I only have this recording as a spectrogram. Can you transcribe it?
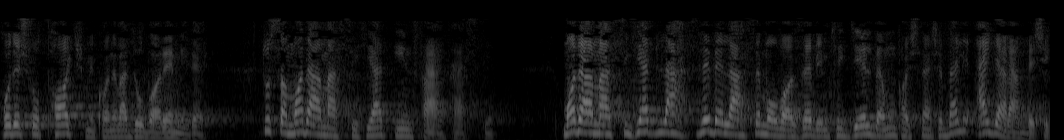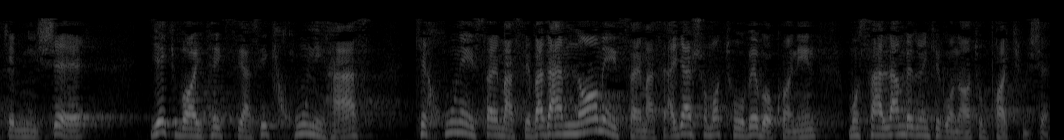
خودش رو پاک می‌کنه و دوباره میره. دوستان ما در مسیحیت این فرد هستیم. ما در مسیحیت لحظه به لحظه مواظبیم که گل بهمون پاشیده نشه. ولی اگرم بشه که میشه یک وایتکسی هست یک خونی هست که خون عیسی مسیح و در نام عیسی مسیح اگر شما توبه بکنین مسلم بدونین که گناهاتون پاک میشه.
